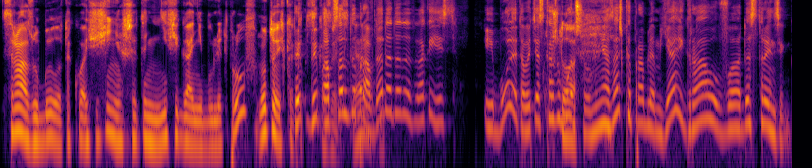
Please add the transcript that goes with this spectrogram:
сразу было такое ощущение, что это нифига не bulletproof. Ну, то есть, как Ты, это ты сказать, абсолютно да? прав. Да-да-да, так и есть. И более того, я тебе скажу Что- больше. У меня, знаешь, какая проблема? Я играл в Death Stranding,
